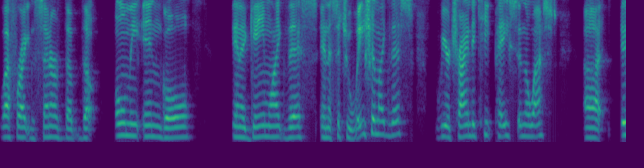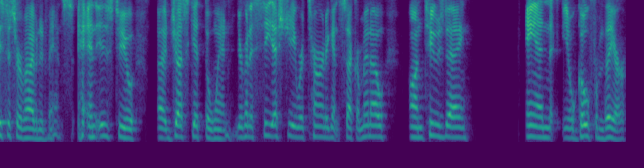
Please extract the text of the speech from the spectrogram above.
left, right, and center. The the only end goal in a game like this, in a situation like this, we are trying to keep pace in the West uh, is to survive in advance and is to uh, just get the win. You're going to see SGA return against Sacramento on Tuesday and you know go from there.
